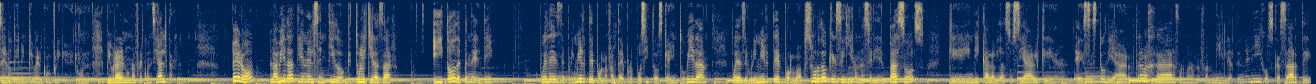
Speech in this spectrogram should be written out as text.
cero tienen que ver con, con vibrar en una frecuencia alta. Pero la vida tiene el sentido que tú le quieras dar y todo depende de ti. Puedes deprimirte por la falta de propósitos que hay en tu vida, puedes deprimirte por lo absurdo que es seguir una serie de pasos que indica la vida social, que es estudiar, trabajar, formar una familia, tener hijos, casarte.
